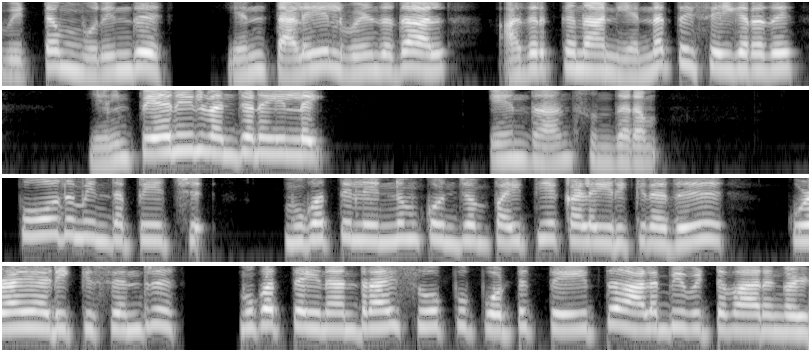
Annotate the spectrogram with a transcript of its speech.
விட்டம் முறிந்து என் தலையில் விழுந்ததால் அதற்கு நான் என்னத்தை செய்கிறது? என் பேரில் வஞ்சனை இல்லை என்றான் சுந்தரம். போதும் இந்த பேச்சு. முகத்தில் இன்னும் கொஞ்சம் பைத்தியக்களை இருக்கிறது. குழாயடிக்கு சென்று முகத்தை நன்றாய் சோப்பு போட்டு தேய்த்து அலம்பி விட்டு வாருங்கள்.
